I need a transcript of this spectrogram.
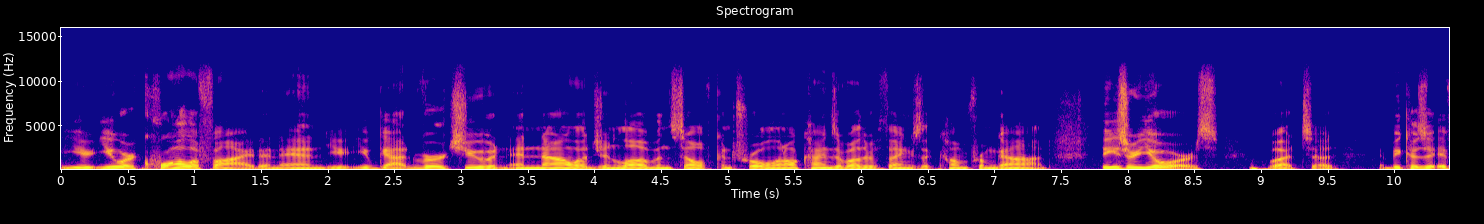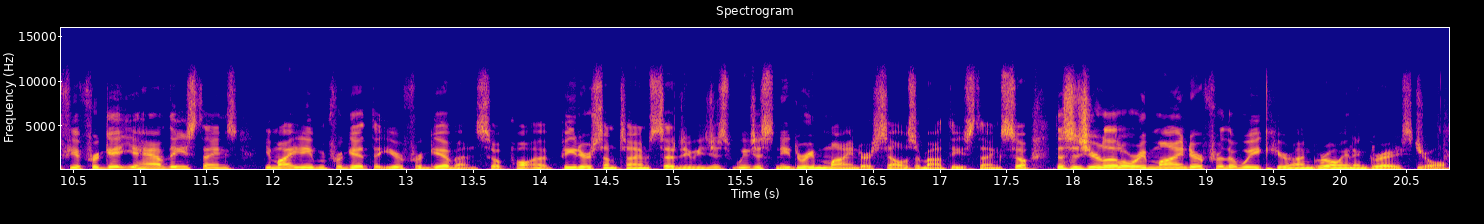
You, you are qualified and, and you, you've got virtue and, and knowledge and love and self control and all kinds of other things that come from God. These are yours. But uh, because if you forget you have these things, you might even forget that you're forgiven. So Paul, uh, Peter sometimes said, "We just we just need to remind ourselves about these things." So this is your little reminder for the week here on Growing in Grace, Joel.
